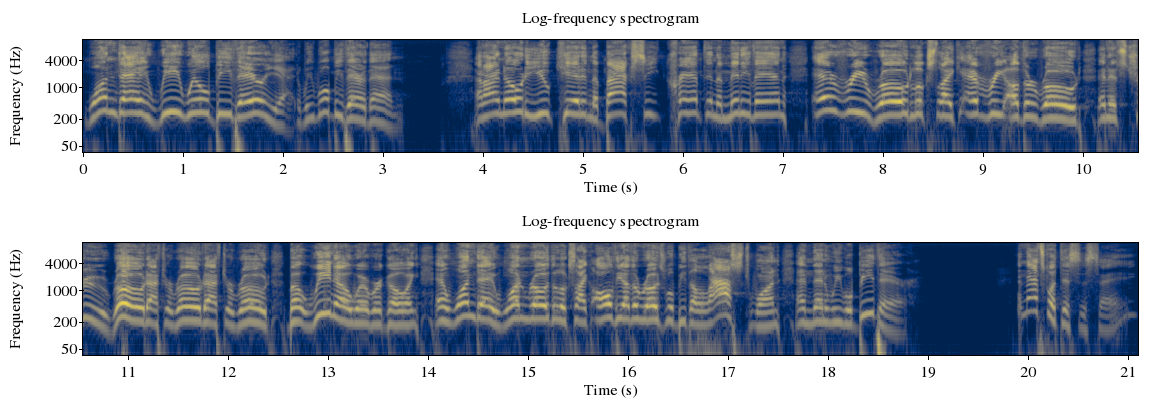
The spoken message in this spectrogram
One day we will be there yet. We will be there then. And I know to you, kid, in the back seat, cramped in a minivan, every road looks like every other road. And it's true, road after road after road. But we know where we're going. And one day, one road that looks like all the other roads will be the last one, and then we will be there. And that's what this is saying.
